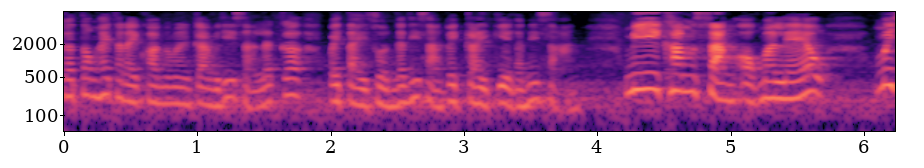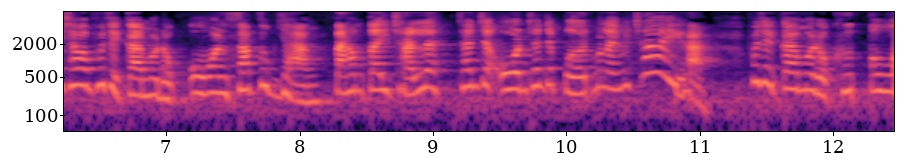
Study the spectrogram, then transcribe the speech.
ก็ต้องให้ทนายความดำเนินการไปที่ศาลแล้วก็ไปไต่สวนกันที่ศาลไปไกลเกลี่ยกันที่ศาลมีคำสั่งออกมาแล้ว ไม่ใช่ว่าผู้จัดการมรดกโอนทรัพย์ทุกอย่างตามใจฉันเลย ฉันจะโอนฉันจะเปิดเมื่อไหร่ไม่ใช่ค่ะ ผู้จัดการมรดกคือตัว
